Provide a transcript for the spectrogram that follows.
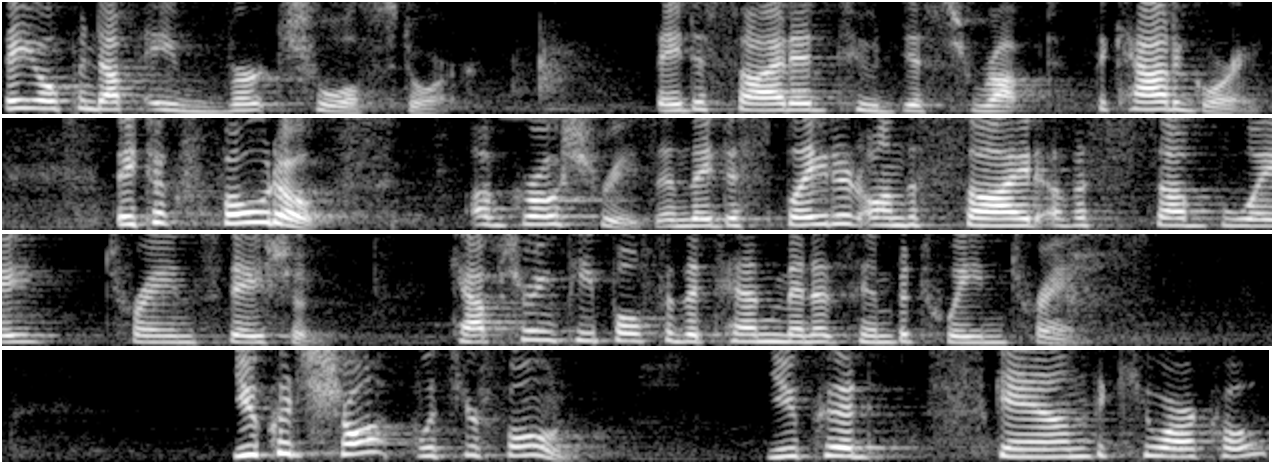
they opened up a virtual store. They decided to disrupt the category. They took photos of groceries and they displayed it on the side of a subway train station, capturing people for the 10 minutes in between trains. You could shop with your phone. You could scan the QR code.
